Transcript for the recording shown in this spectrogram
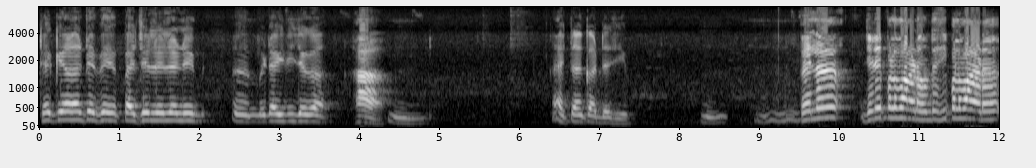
ਠੇਕੇ ਵਾਲਾ ਤੇ ਫਿਰ ਪੈਸੇ ਲੈ ਲੈਣੇ ਅਹ, ਦੀ ਜਗ੍ਹਾ। ਹਾਂ। ਹਮ। ਤਰ੍ਹਾਂ ਕਰਦੇ ਸੀ। ਪਹਿਲਾਂ ਜਿਹੜੇ ਪਹਿਲਵਾਨ ਹੁੰਦੇ ਸੀ ਪਹਿਲਵਾਨ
